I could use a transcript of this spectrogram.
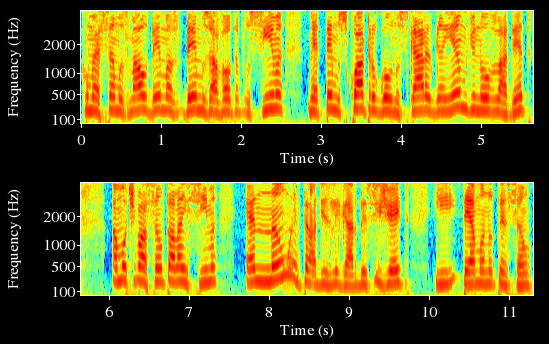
começamos mal, demos, demos a volta por cima, metemos quatro gols nos caras, ganhamos de novo lá dentro. A motivação tá lá em cima, é não entrar desligado desse jeito e ter a manutenção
